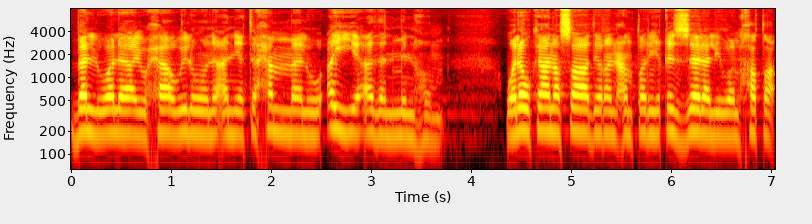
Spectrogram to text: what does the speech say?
بل ولا يحاولون أن يتحملوا أي أذى منهم. ولو كان صادرا عن طريق الزلل والخطأ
